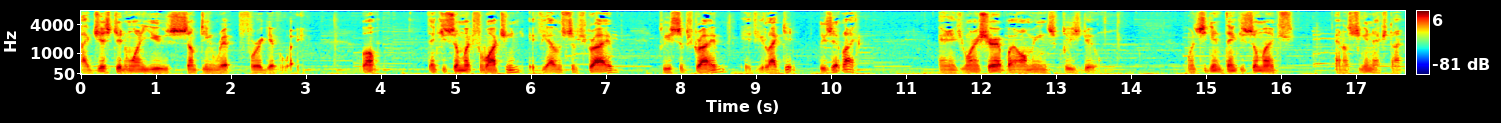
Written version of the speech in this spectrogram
I just didn't want to use something ripped for a giveaway. Well, thank you so much for watching. If you haven't subscribed, please subscribe. If you liked it, please hit like. And if you want to share it, by all means, please do. Once again, thank you so much, and I'll see you next time.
